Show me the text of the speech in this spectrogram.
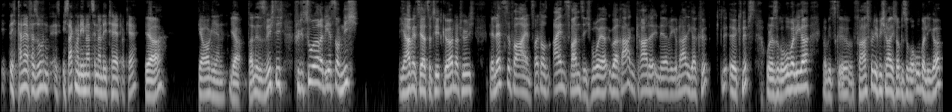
Ich kann ja versuchen, ich, sag mal die Nationalität, okay? Ja, Georgien. ja, dann ist es richtig. Für die Zuhörer, die jetzt noch nicht, die haben jetzt ja zur Tät gehört natürlich, der letzte Verein 2021, wo er überragend gerade in der Regionalliga äh, knipst oder sogar Oberliga, ich glaube, jetzt äh, verhaspel ich mich gerade, ich glaube, es ist sogar Oberliga,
